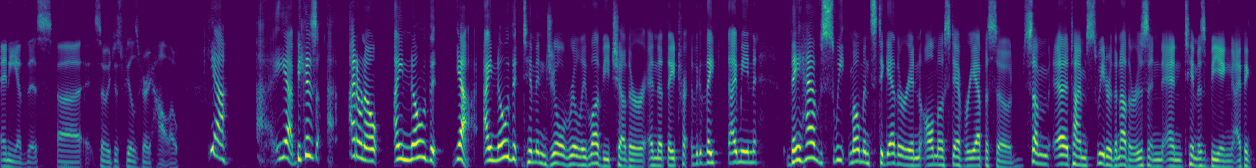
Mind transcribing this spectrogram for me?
any of this. Uh, so it just feels very hollow. Yeah, uh, yeah, because I, I don't know. I know that. Yeah, I know that Tim and Jill really love each other, and that they try. They, I mean, they have sweet moments together in almost every episode. Some uh, times sweeter than others, and and Tim is being, I think,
